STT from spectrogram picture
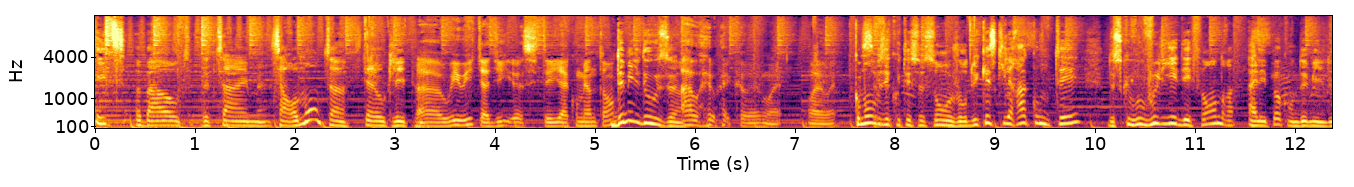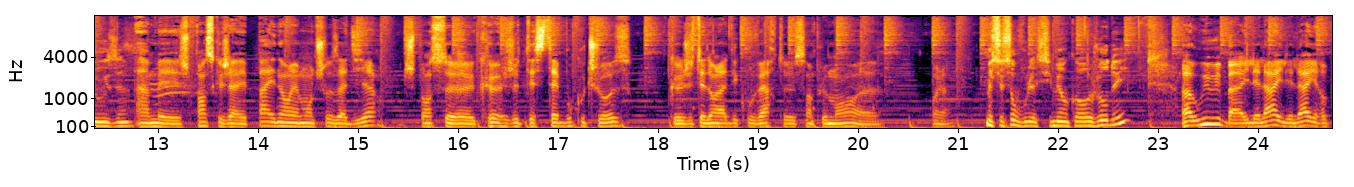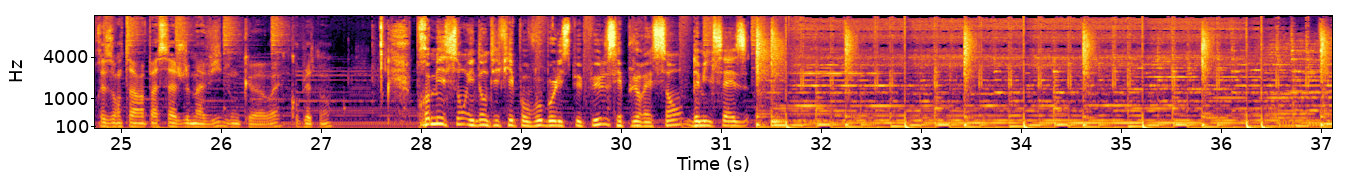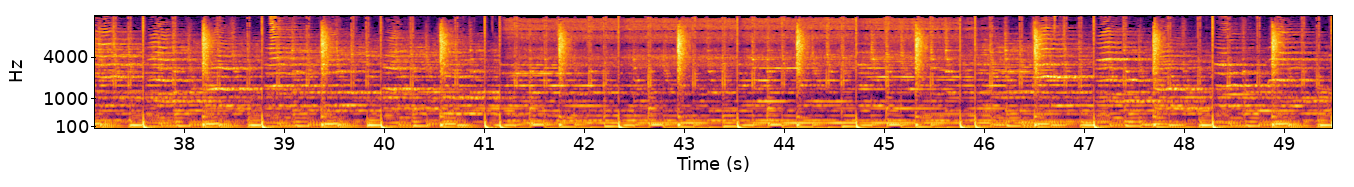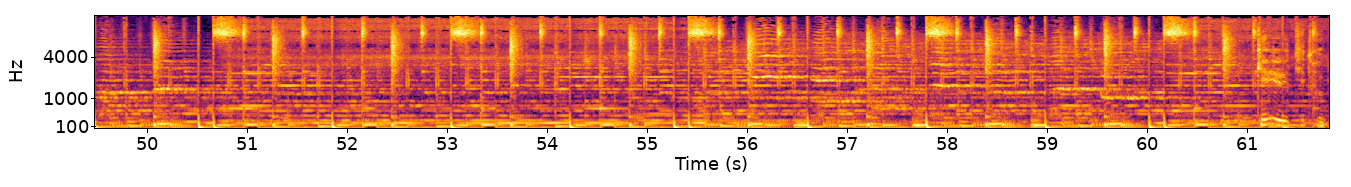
It's About the Time. Ça remonte, hein, stéréoclip. Euh, oui, oui, tu as dit, euh, c'était il y a combien de temps 2012. Ah ouais, ouais, quand même, ouais. ouais, ouais. Comment vous écoutez ce son aujourd'hui? Qu'est-ce qu'il racontait de ce que vous vouliez défendre à l'époque en 2012 Ah mais je pense que j'avais pas énormément de choses à dire. Je pense euh, que je testais beaucoup de choses, que j'étais dans la découverte euh, simplement. euh, voilà. Mais ce son, vous l'assumez encore aujourd'hui? Ah oui, oui, bah il est là, il est là, il représente un passage de ma vie, donc ouais, complètement. Premier son identifié pour vous, Bolis Pupul, c'est plus récent, 2016.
